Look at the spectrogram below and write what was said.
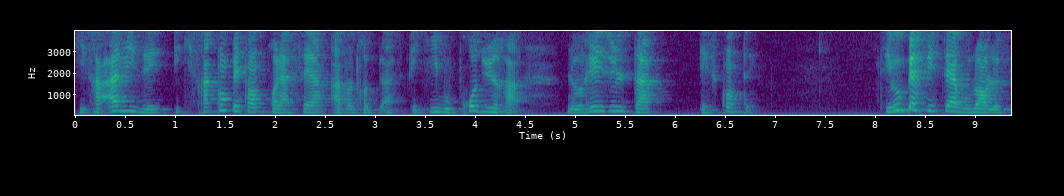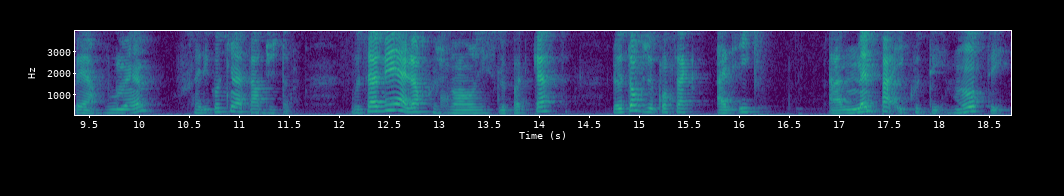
qui sera avisée et qui sera compétente pour la faire à votre place et qui vous produira le résultat escompté. Si vous persistez à vouloir le faire vous-même, vous allez continuer à perdre du temps. Vous savez, à l'heure que je enregistrer le podcast, le temps que je consacre à, à même pas écouter, monter,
